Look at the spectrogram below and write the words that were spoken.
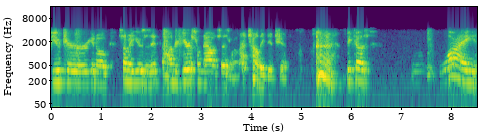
future, you know, somebody uses it a hundred years from now and says, well, that's how they did shit. because why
